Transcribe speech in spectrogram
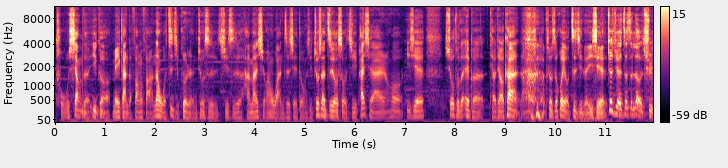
图像的一个美感的方法。那我自己个人就是其实还蛮喜欢玩这些东西，就算只有手机拍起来，然后一些修图的 app 调调看，然后就是会有自己的一些，就觉得这是乐趣。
